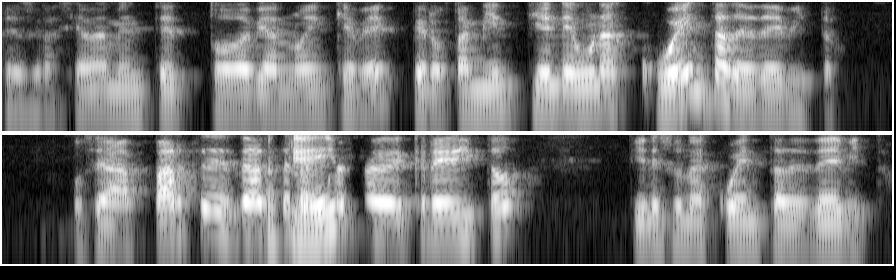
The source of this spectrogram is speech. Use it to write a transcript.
desgraciadamente todavía no en Quebec, pero también tiene una cuenta de débito. O sea, aparte de darte la cuenta de crédito, tienes una cuenta de débito.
